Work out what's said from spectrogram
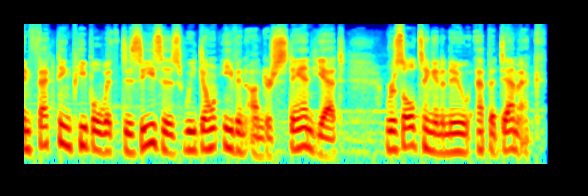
infecting people with diseases we don't even understand yet, resulting in a new epidemic.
